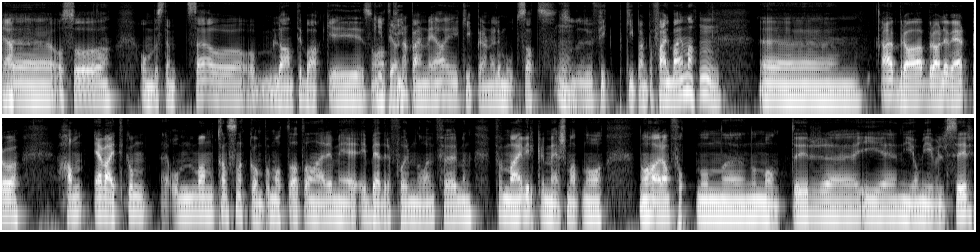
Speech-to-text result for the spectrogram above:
Ja. Eh, og så ombestemte seg og, og la han tilbake i sånn keeperen Ja, i keeperen, eller motsatt. Mm. Så du fikk keeperen på feil bein, da. Mm. Eh, er bra, bra levert. Og han Jeg veit ikke om, om man kan snakke om på en måte at han er i, mer, i bedre form nå enn før, men for meg virker det mer som at nå, nå har han fått noen, eh, noen måneder uh, i nye omgivelser.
